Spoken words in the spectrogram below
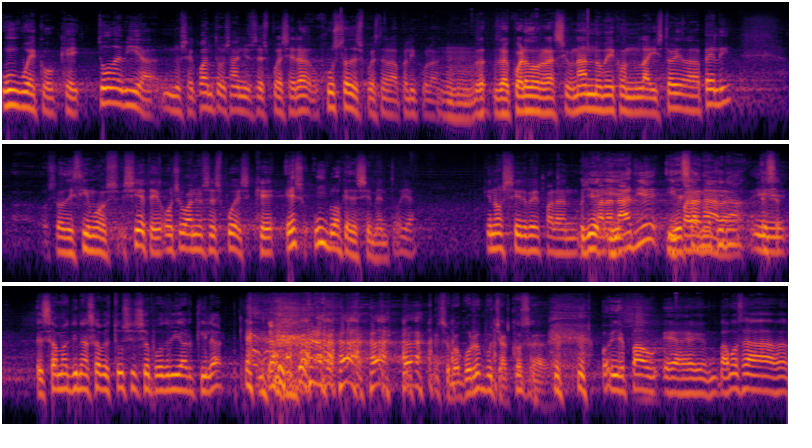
un hueco que todavía, no sé cuántos años después, era justo después de la película. Re- Recuerdo relacionándome con la historia de la peli, o sea, decimos siete, ocho años después, que es un bloque de cemento ya, que no sirve para, Oye, para y- nadie y, para nada. Y- Esa, esa máquina, ¿sabes tú si se podría alquilar? se me ocurren muchas cosas. Oye, Pau, eh, vamos a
